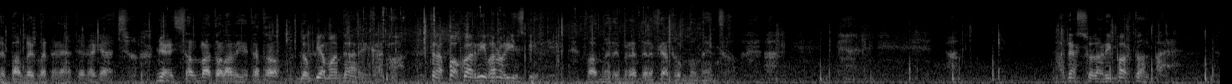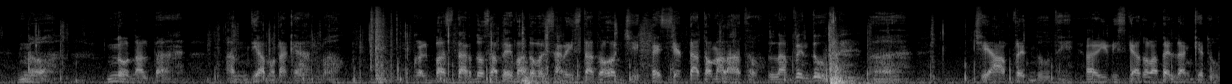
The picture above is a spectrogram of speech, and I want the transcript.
le palle quadrate, ragazzo. Mi hai salvato la vita, Tom. Dobbiamo andare, capo. Tra poco arrivano gli sbirri. Fammi riprendere fiato un momento. Adesso la riporto al bar. No, non al bar. Andiamo da Carlo. Quel bastardo sapeva dove sarei stato oggi e si è dato malato. L'ha venduta. Ci ha venduti. Hai rischiato la pelle anche tu.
